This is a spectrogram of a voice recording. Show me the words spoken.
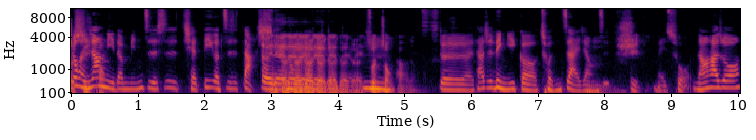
就很像你的名字是前第一个字是大写，对对对对对对对对，尊重他这样子。对对对，他是另一个存在这样子，是没错。然后他说，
